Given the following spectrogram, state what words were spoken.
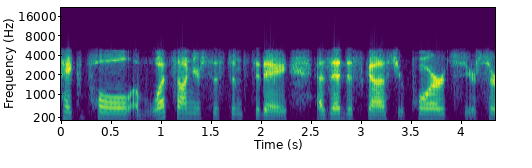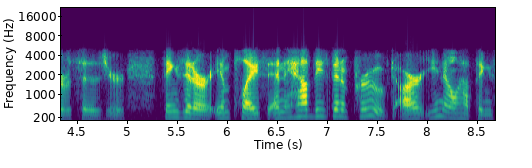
take a poll of what's on your systems today, as Ed discussed, your ports, your services, your things that are in place, and have these been approved? Are you know how things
